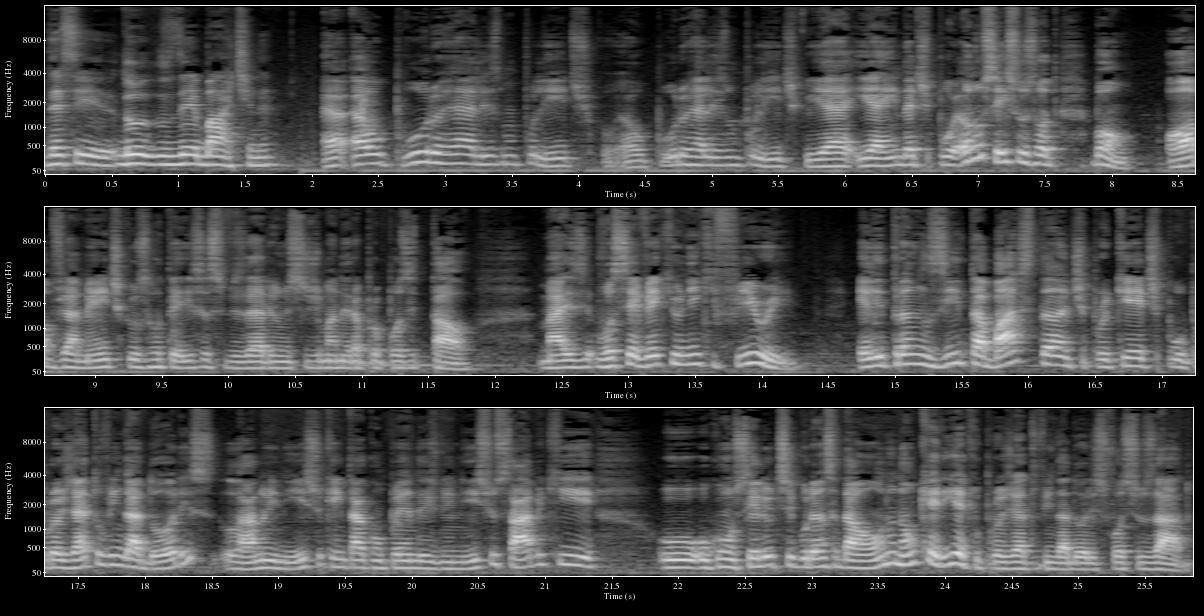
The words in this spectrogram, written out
Desse, do, do debate, né? É, é o puro realismo político. É o puro realismo político. E, é, e ainda, tipo, eu não sei se os rote... Bom, obviamente que os roteiristas fizeram isso de maneira proposital. Mas você vê que o Nick Fury, ele transita bastante, porque, tipo, o Projeto Vingadores, lá no início, quem tá acompanhando desde o início, sabe que o, o Conselho de Segurança da ONU não queria que o Projeto Vingadores fosse usado.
